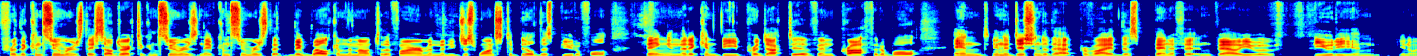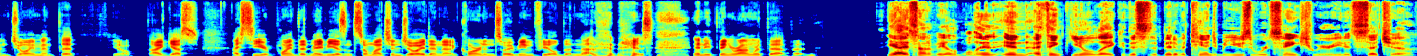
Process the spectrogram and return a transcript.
for the consumers. They sell direct to consumers and they have consumers that they welcome them out to the farm and that he just wants to build this beautiful thing and that it can be productive and profitable and in addition to that provide this benefit and value of beauty and you know enjoyment that you know, I guess I see your point that maybe isn't so much enjoyed in a corn and soybean field. But not that there's anything wrong with that, but yeah, it's not available. And and I think you know, like this is a bit of a tangent. But you use the word sanctuary, and it's such a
